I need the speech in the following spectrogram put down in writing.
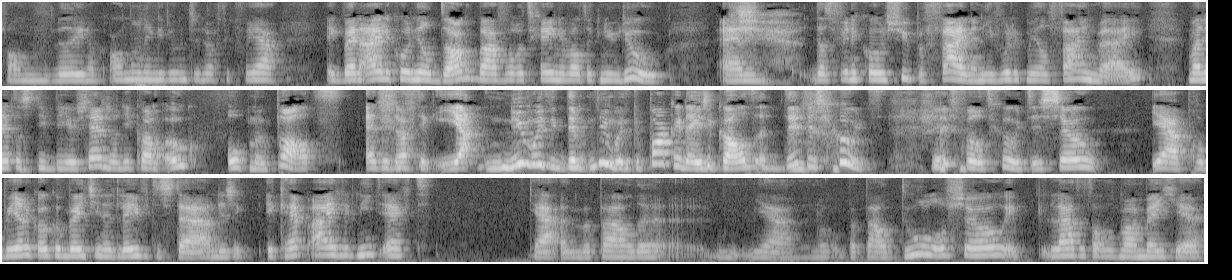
van, wil je nog andere dingen doen? Toen dacht ik van ja, ik ben eigenlijk gewoon heel dankbaar voor hetgene wat ik nu doe. En dat vind ik gewoon super fijn en hier voel ik me heel fijn bij. Maar net als die biosensor, die kwam ook op mijn pad. En toen dacht ik, ja, nu moet ik, de, nu moet ik het pakken deze kant. Dit is goed. Dit voelt goed. Dus zo ja, probeer ik ook een beetje in het leven te staan. Dus ik, ik heb eigenlijk niet echt ja, een bepaalde, eh, ja, nog een bepaald doel of zo. Ik laat het altijd maar een beetje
